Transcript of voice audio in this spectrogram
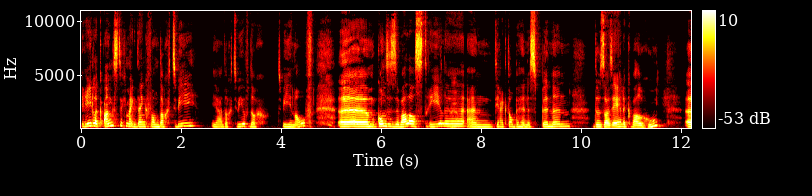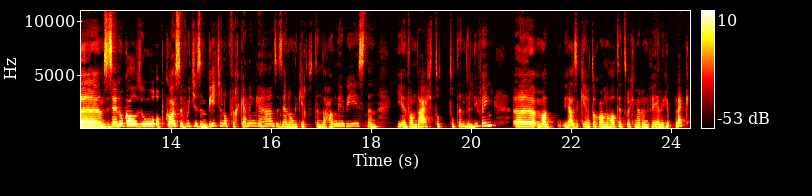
redelijk angstig, maar ik denk van dag twee, ja, dag twee of dag 2,5, um, konden ze ze wel al strelen en direct al beginnen spinnen. Dus dat is eigenlijk wel goed. Um, ze zijn ook al zo op kousenvoetjes een beetje op verkenning gegaan. Ze zijn al een keer tot in de hang geweest en, en vandaag tot, tot in de living. Uh, maar ja, ze keren toch wel nog altijd terug naar een veilige plek.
